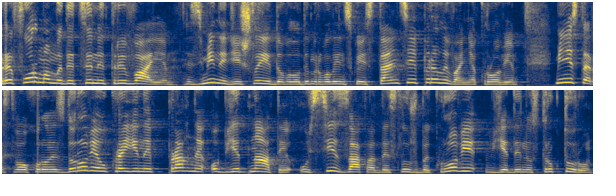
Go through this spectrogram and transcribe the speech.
Реформа медицини триває. Зміни дійшли і до Володимир-Волинської станції переливання крові. Міністерство охорони здоров'я України прагне об'єднати усі заклади служби крові в єдину структуру.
